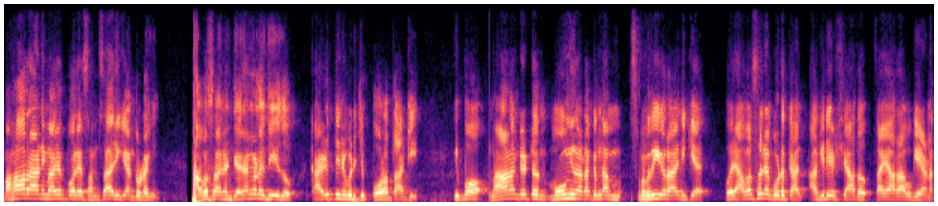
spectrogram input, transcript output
മഹാറാണിമാരെ പോലെ സംസാരിക്കാൻ തുടങ്ങി. അവസാനം ജനങ്ങൾ എന്ത് ചെയ്തു? കഴുത്തിന് പിടിച്ച് പുറത്താക്കി. ഇപ്പോ നാണം കെട്ട് മൂങ്ങി നടക്കുന്ന സ്മൃതി ഇറാനിക്ക് ഒരു അവസരം കൊടുക്കാൻ അഖിലേഷ് യാദവ് തയ്യാറാവുകയാണ്.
